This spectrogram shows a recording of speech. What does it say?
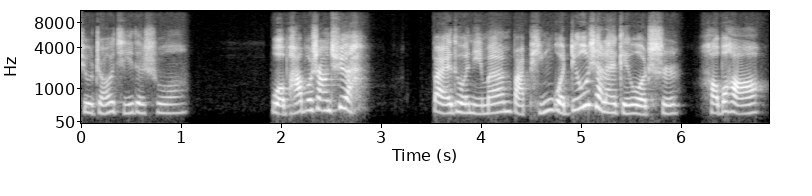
就着急地说：“我爬不上去啊！”拜托你们把苹果丢下来给我吃，好不好？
